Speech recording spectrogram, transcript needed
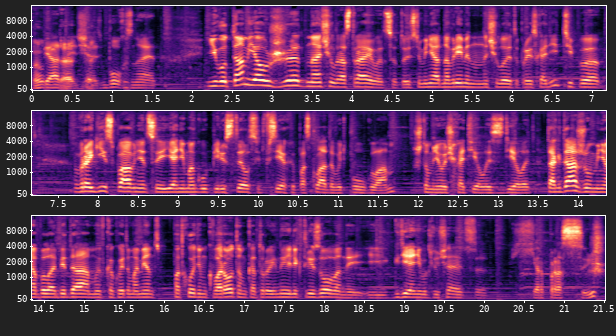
Ну, пятая да, да. часть, бог знает. И вот там я уже начал расстраиваться. То есть у меня одновременно начало это происходить. Типа, враги спавнятся, и я не могу перестелсить всех и поскладывать по углам, что мне очень хотелось сделать. Тогда же у меня была беда, мы в какой-то момент подходим к воротам, которые наэлектризованы, и где они выключаются, хер просышь.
